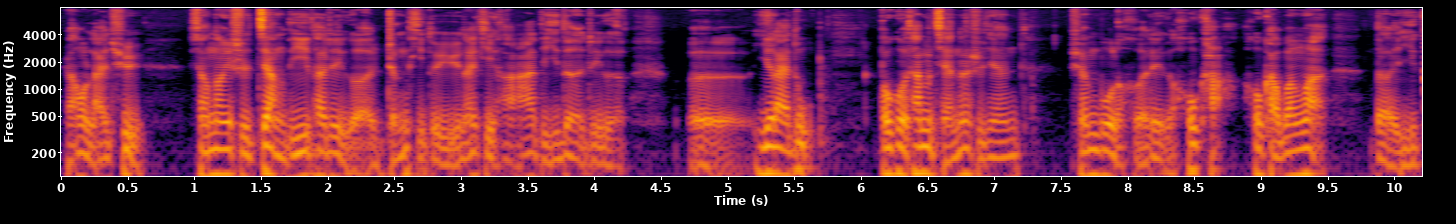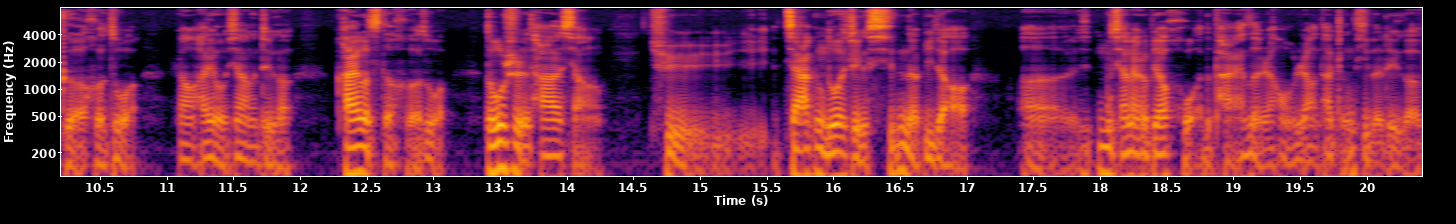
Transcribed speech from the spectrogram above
然后来去相当于是降低它这个整体对于 Nike 和阿迪的这个呃依赖度。包括他们前段时间宣布了和这个 Hoka Hoka One One 的一个合作，然后还有像这个 k y l o s 的合作，都是他想去加更多这个新的比较。呃，目前来说比较火的牌子，然后让它整体的这个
